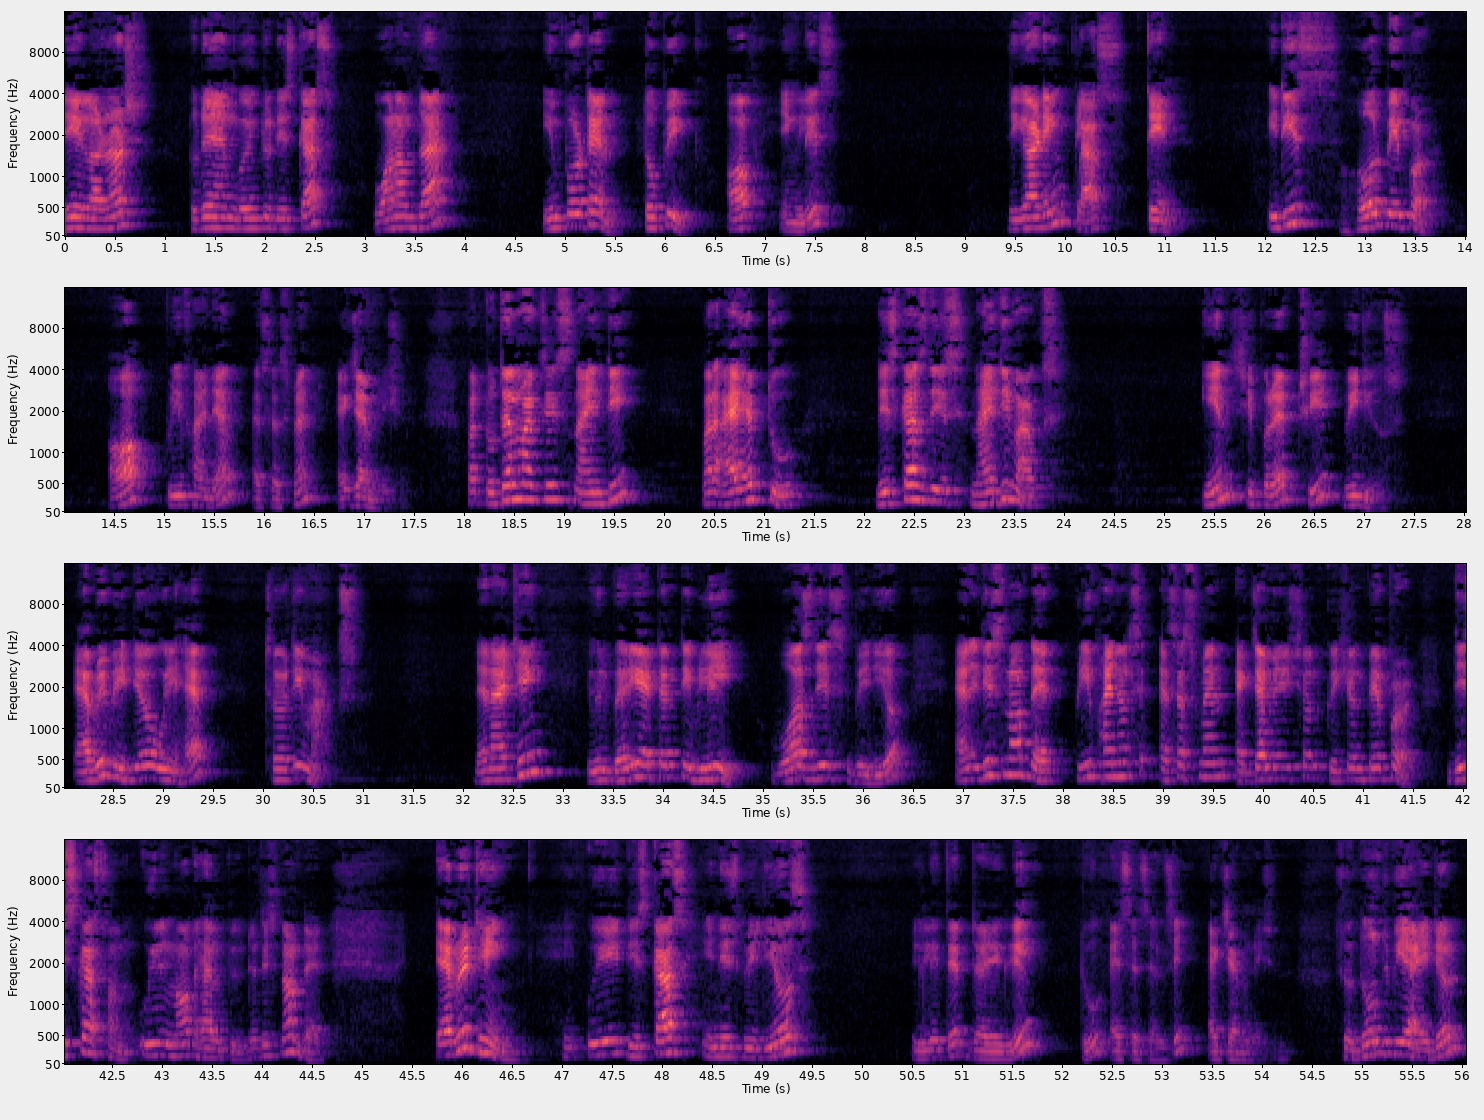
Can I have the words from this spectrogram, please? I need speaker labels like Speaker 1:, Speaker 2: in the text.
Speaker 1: Dear learners, today I am going to discuss one of the important topic of English regarding class 10. It is whole paper of pre-final assessment examination. But total marks is 90, but I have to discuss this 90 marks in separate three videos. Every video will have 30 marks. Then I think you will very attentively watch this video and it is not that pre-final assessment examination question paper discussion will not help you. That is not that. Everything we discuss in these videos related directly to SSLC examination. So don't be idle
